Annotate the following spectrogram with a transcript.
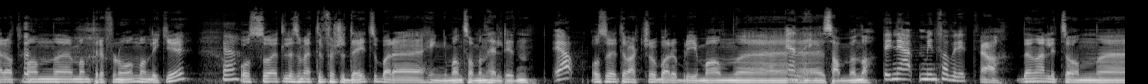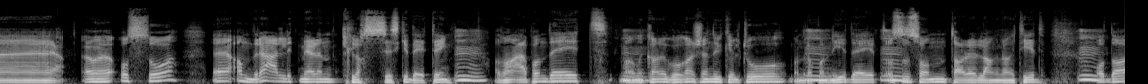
er at man, eh, man treffer noen man liker, Ja. og så etter, liksom, etter første date så bare henger man sammen hele tiden. ja. Og så etter hvert så bare blir man uh, sammen, da. Den er min favoritt. Ja, den er litt sånn uh, ja. Eh, Og så uh, andre er litt mer den klassiske dating. Mm. At man er på en date, man kan gå kanskje en uke eller to, man drar på en ny Mm. date, og så sånn tar det lang, lang tid. Og da,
